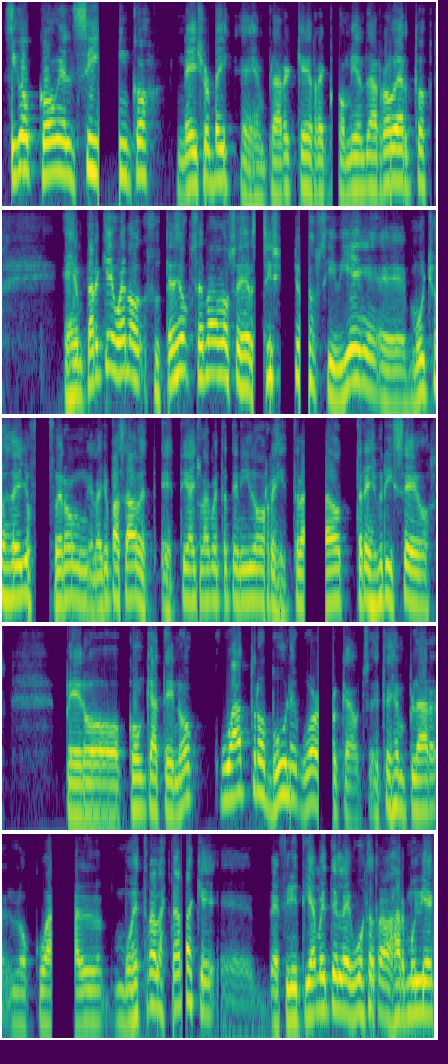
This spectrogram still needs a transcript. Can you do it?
Sigo con el 5, Nature Bay, ejemplar que recomienda Roberto. Ejemplar que, bueno, si ustedes observan los ejercicios, si bien eh, muchos de ellos fueron el año pasado, este año solamente ha tenido registrado tres briseos, pero concatenó cuatro bullet workouts. Este ejemplar, lo cual muestra las caras que eh, definitivamente le gusta trabajar muy bien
